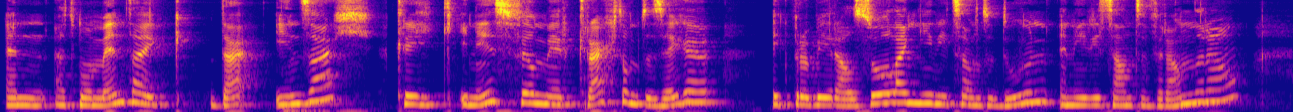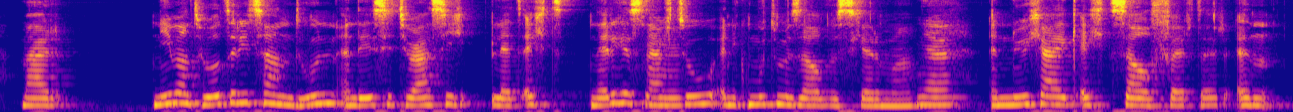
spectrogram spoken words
En het moment dat ik dat inzag, kreeg ik ineens veel meer kracht om te zeggen... Ik probeer al zo lang hier iets aan te doen en hier iets aan te veranderen, maar niemand wil er iets aan doen en deze situatie leidt echt nergens naartoe en ik moet mezelf beschermen. Ja. En nu ga ik echt zelf verder. En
